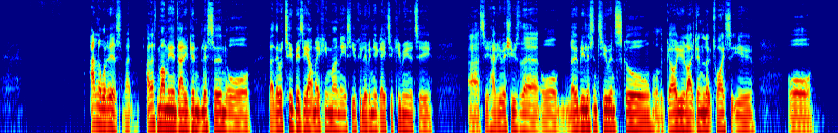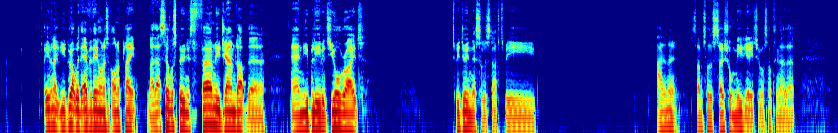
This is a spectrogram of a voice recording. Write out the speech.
I don't know what it is. Like, unless mummy and daddy didn't listen, or like they were too busy out making money, so you could live in your gated community. Uh, so you have your issues there, or nobody listened to you in school, or the girl you like didn't look twice at you or even like you grew up with everything on a, on a plate. Like that silver spoon is firmly jammed up there, and you believe it's your right to be doing this sort of stuff, to be, I don't know, some sort of social mediator or something like that.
